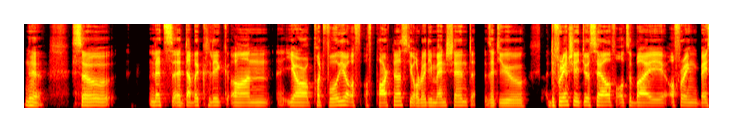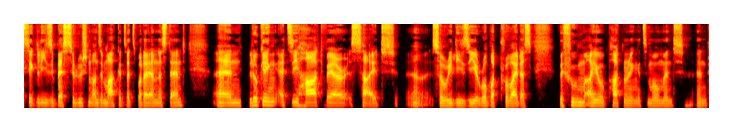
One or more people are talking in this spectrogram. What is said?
Yeah. So let's uh, double click on your portfolio of, of partners. You already mentioned that you differentiate yourself also by offering basically the best solution on the market. That's what I understand. And looking at the hardware side, uh, so really the robot providers, with whom are you partnering at the moment and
